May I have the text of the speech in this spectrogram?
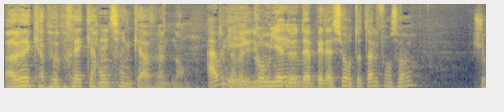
Avec à peu près 45 caves maintenant. Ah oui, et combien d'appellations au total, François? Je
